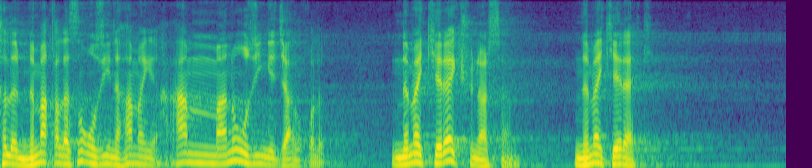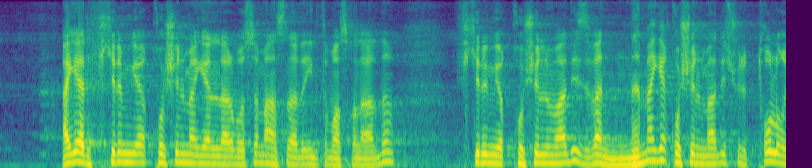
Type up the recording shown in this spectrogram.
qilib nima qilasan o'zingni hammaga hammani o'zingga jalb qilib. Nima kerak shu narsani nima kerak? Agar fikrimga qo'shilmaganlar bo'lsa man sizlardan iltimos qilardim. Fikrimga qo'shilmadingiz va nimaga qo'shilmadingiz shuni to'liq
